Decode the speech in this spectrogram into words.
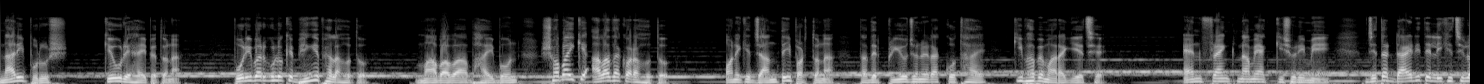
নারী পুরুষ, কেউ রেহাই পেত না। পরিবারগুলোকে ভেঙে ফেলা হতো। মা বাবা, ভাই বোন, সবাইকে আলাদা করা হতো। অনেকে জানতেই পারত না তাদের প্রিয়জনেরা কোথায়, কীভাবে মারা গিয়েছে। অ্যান ফ্র্যাঙ্ক নামে এক কিশোরী মেয়ে, যে তার ডায়েরিতে লিখেছিল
